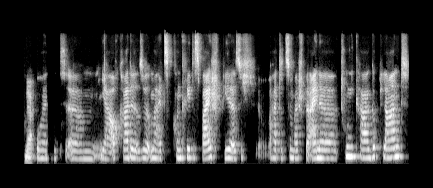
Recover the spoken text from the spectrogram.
Ja. Und ähm, ja, auch gerade so immer als konkretes Beispiel, also ich hatte zum Beispiel eine Tunika geplant,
